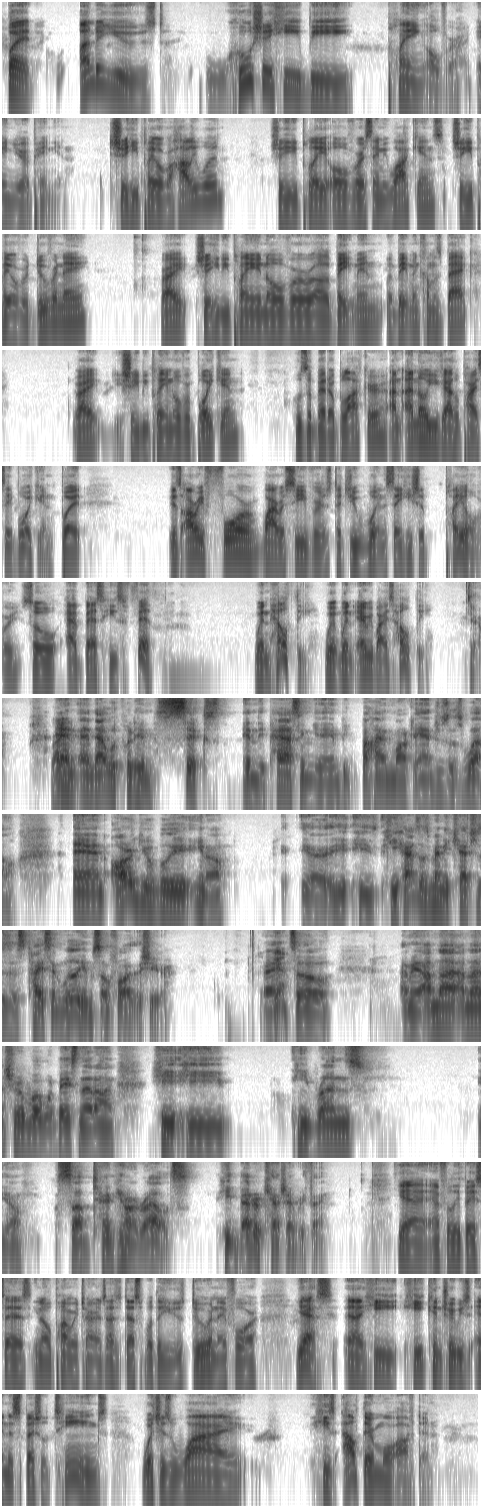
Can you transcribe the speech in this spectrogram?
but underused, who should he be playing over in your opinion? should he play over Hollywood? Should he play over Sammy Watkins? Should he play over Duvernay? Right? Should he be playing over uh, Bateman when Bateman comes back? Right? Should he be playing over Boykin, who's a better blocker? I, I know you guys will probably say Boykin, but there's already four wide receivers that you wouldn't say he should play over. So at best, he's fifth when healthy, when, when everybody's healthy. Yeah. Right? And and that would put him sixth in the passing game behind Mark Andrews as well and arguably, you know, you know, he, he he has as many catches as Ty'Son Williams so far this year, right? Yeah. So, I mean, I'm not I'm not sure what we're basing that on. He he he runs, you know, sub ten yard routes. He better catch everything. Yeah, and Felipe says, you know, punt returns. That's that's what they use Duvernay for. Yes, uh, he he contributes in the special teams, which is why he's out there more often,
